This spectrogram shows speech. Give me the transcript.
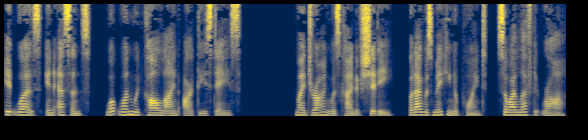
It was, in essence, what one would call line art these days. My drawing was kind of shitty, but I was making a point, so I left it raw.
